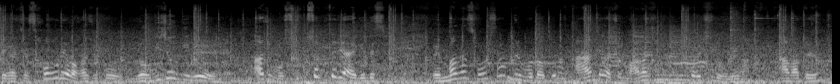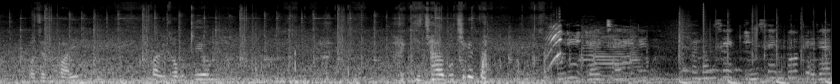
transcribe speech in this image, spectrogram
제가 진짜 서울에 와가지고 여기저기를 아주 뭐 속속들이 알게 됐습니다. 웬만한 서울 사람들보다도 아는 데가 좀 많아진 걸지도 몰라. 아마도요. 어쨌든 빠이. 빨리 가볼게요. 기차 놓치겠다. 우리 열차에는 분홍색 임산부 배달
